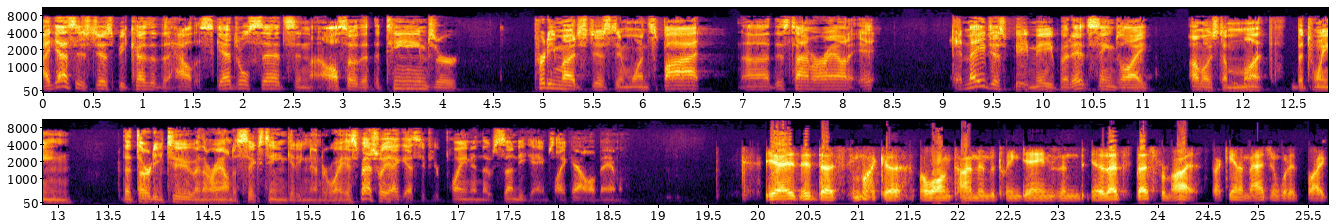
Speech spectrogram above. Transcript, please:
I guess it's just because of the, how the schedule sits, and also that the teams are pretty much just in one spot uh, this time around. It it may just be me, but it seems like almost a month between the 32 and the round of 16 getting underway. Especially, I guess, if you're playing in those Sunday games like Alabama. Yeah, it, it does seem like a, a long time in between games, and you know that's that's from us. I can't imagine what it's like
